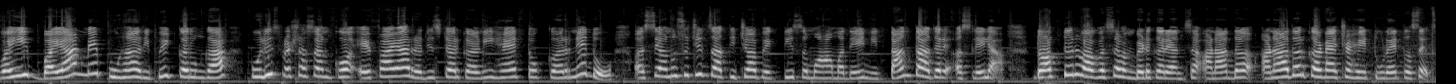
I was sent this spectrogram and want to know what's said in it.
वही बयान में पुनः रिपीट करूँगा पुलिस प्रशासन को एफआयआर रजिस्टर करनी है तो करने दो असे अनुसूचित जातीच्या व्यक्ती समूहामध्ये नितांत आदर असलेल्या डॉक्टर बाबासाहेब आंबेडकर यांचा अनादर अनादर करण्याच्या हेतूने तसेच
